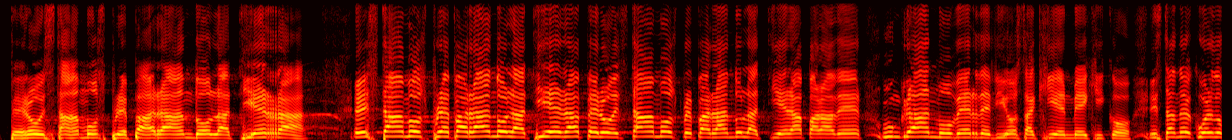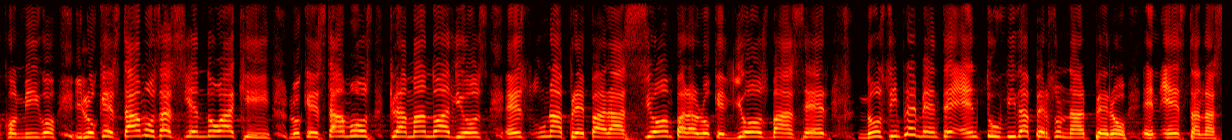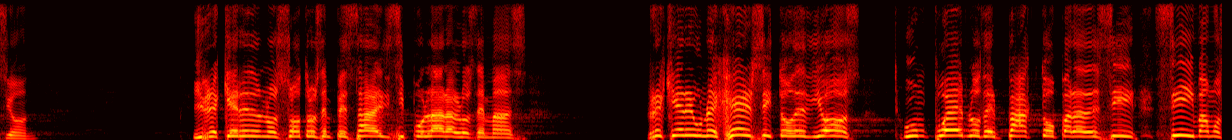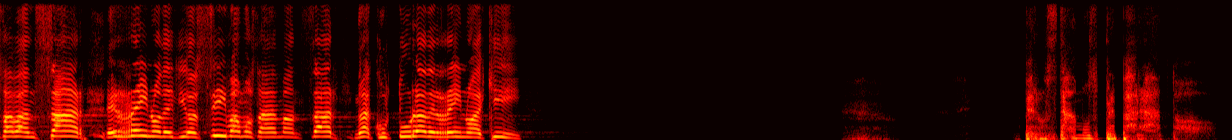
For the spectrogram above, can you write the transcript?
pero estamos preparando la tierra Estamos preparando la tierra, pero estamos preparando la tierra para ver un gran mover de Dios aquí en México. ¿Están de acuerdo conmigo? Y lo que estamos haciendo aquí, lo que estamos clamando a Dios es una preparación para lo que Dios va a hacer, no simplemente en tu vida personal, pero en esta nación. Y requiere de nosotros empezar a discipular a los demás. Requiere un ejército de Dios un pueblo del pacto para decir, sí, vamos a avanzar el reino de Dios, sí, vamos a avanzar la cultura del reino aquí. Pero estamos preparando,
